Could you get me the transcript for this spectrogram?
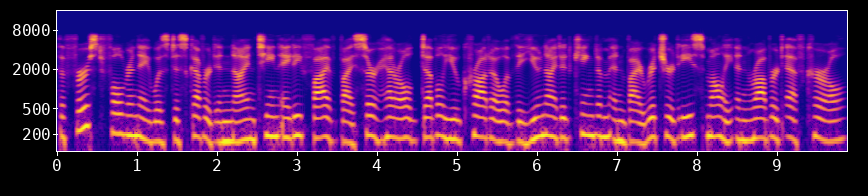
The first fullerene was discovered in 1985 by Sir Harold W. Kroto of the United Kingdom and by Richard E. Smalley and Robert F. Curl,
